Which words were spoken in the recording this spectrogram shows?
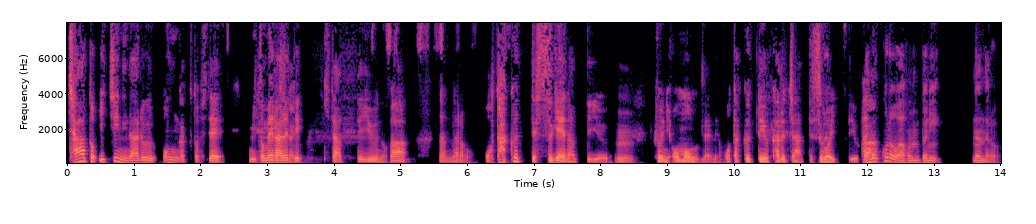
チャート1になる音楽として認められてきたっていうのが、なんだろう、オタクってすげえなっていううん。ふうに思うんだよね。オタクっていうカルチャーってすごいっていうか。あの頃は本当に、なんだろ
